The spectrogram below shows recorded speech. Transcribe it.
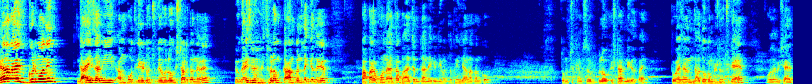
hello guys good morning guys अभी हम बहुत लेट हो चुके हैं वो लोग स्टार्ट करने में। क्योंकि गाइस में अभी थोड़ा हम काम करने लग गए थे पापा का फ़ोन आया था बाहर चल जाने के लिए मतलब कहीं जाना था हमको। तो हम चुके हमसे ब्लॉग स्टार्ट नहीं कर पाए। तो गाइस हम दो कंप्लीट हो चुके हैं और अभी शायद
